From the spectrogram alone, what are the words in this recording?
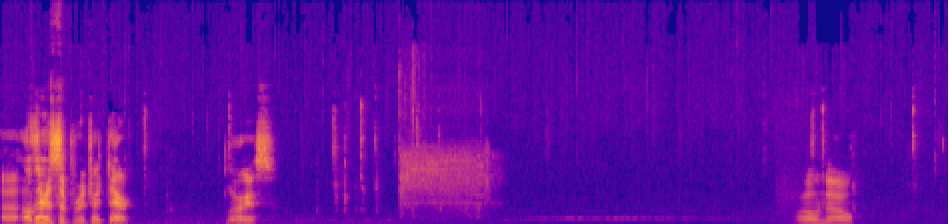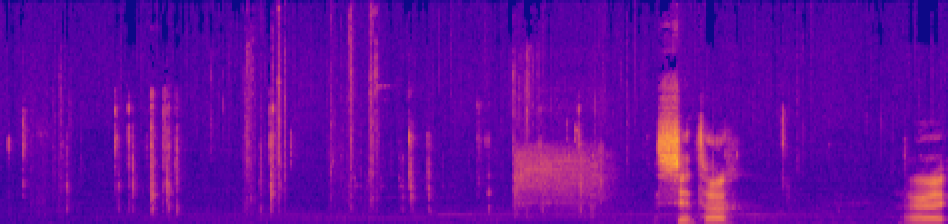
Uh, oh, there's the bridge right there. Glorious. Oh no. Synth, huh? Alright.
